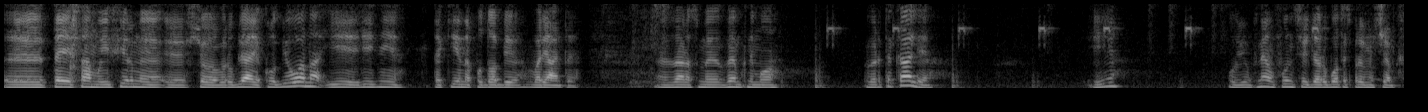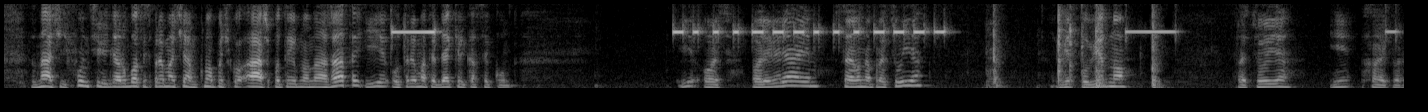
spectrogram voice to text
е, тієї самої фірми, е, що виробляє Клубіона і різні такі наподобі варіанти. Е, Зараз ми вимкнемо вертикалі і увімкнемо функцію для роботи з приймачем. Значить, функцію для роботи з приймачем кнопочку H потрібно нажати і утримати декілька секунд. І ось перевіряємо, все вона працює. Відповідно, працює і Hyper.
